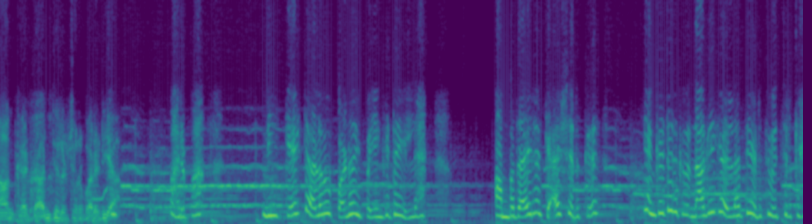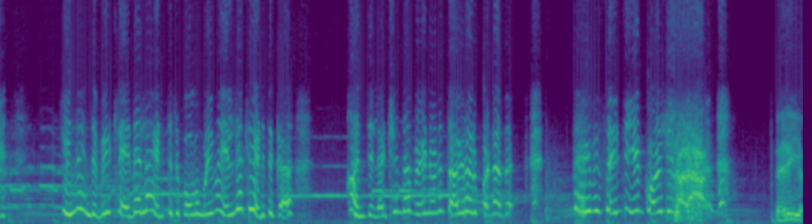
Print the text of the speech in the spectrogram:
நான் கேட்ட அஞ்சு லட்சம் ரூபாய் ரெடியா? பாருப்பா நீ கேட்ட அளவு பணம் இப்ப என்கிட்ட இல்ல. ஐம்பதாயிரம் கேஷ் இருக்கு. என்கிட்ட இருக்கிற நகைகள் எல்லாத்தையும் எடுத்து வச்சிருக்கேன். இன்னும் இந்த வீட்ல எதெல்லாம் எடுத்துட்டு போக முடியுமோ எல்லாத்தையும் எடுத்துக்க. அஞ்சு லட்சம் தான் வேணும்னு தகராறு பண்ணாத. தயவு செஞ்சு என் குழந்தை. பெரிய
